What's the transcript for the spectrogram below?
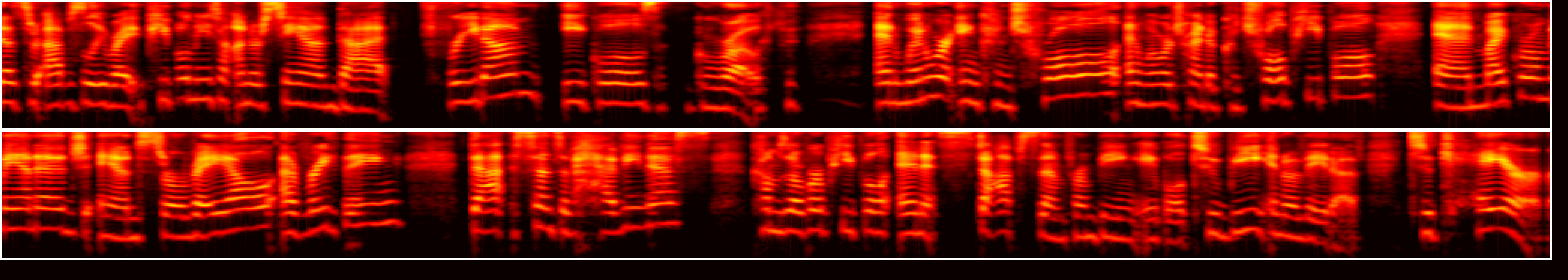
That's absolutely right. People need to understand that freedom equals growth. And when we're in control and when we're trying to control people and micromanage and surveil everything, that sense of heaviness comes over people and it stops them from being able to be innovative, to care,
